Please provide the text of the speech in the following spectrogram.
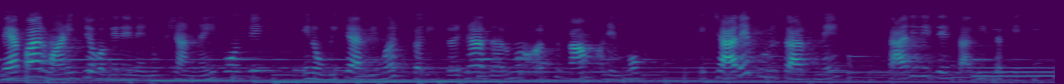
વ્યાપાર વાણિજ્ય વગેરેને નુકસાન નહીં પહોંચે, એનો વિચાર વિમર્શ કરી પ્રજા, ધર્મ અર્થ કામ અને મોક્ષ એ ચારે પુરુષાર્થને સારી રીતે સાધી શકે.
